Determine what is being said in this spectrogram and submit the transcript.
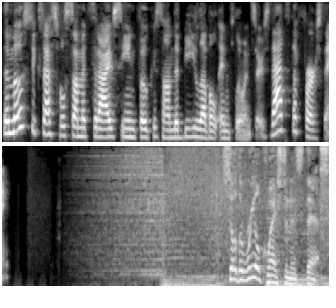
the most successful summits that I've seen focus on the B level influencers. That's the first thing. So the real question is this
